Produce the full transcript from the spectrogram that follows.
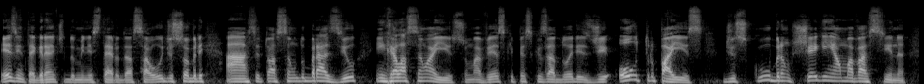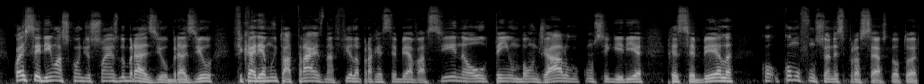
ex-integrante do Ministério da Saúde, sobre a situação do Brasil em relação a isso, uma vez que pesquisadores de outro país descubram, cheguem a uma vacina. Quais seriam as condições do Brasil? O Brasil ficaria muito atrás na fila para receber a vacina ou tem um bom diálogo, conseguiria recebê-la? Como funciona esse processo, doutor?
